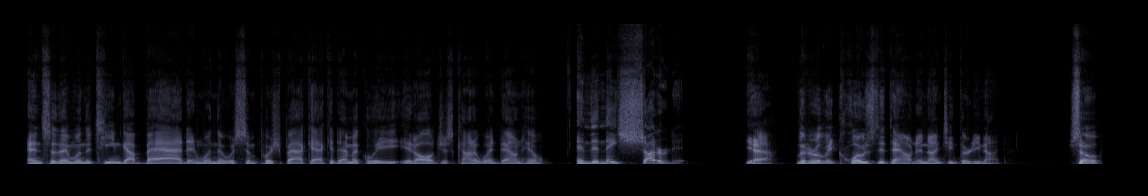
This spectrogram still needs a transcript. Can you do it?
And so then when the team got bad and when there was some pushback academically, it all just kind of went downhill. And then they shuttered it. Yeah, literally closed it down in 1939. So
